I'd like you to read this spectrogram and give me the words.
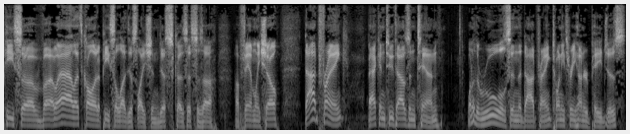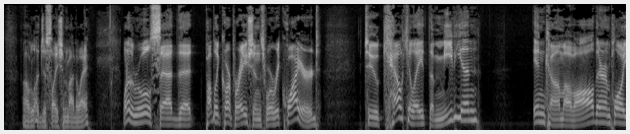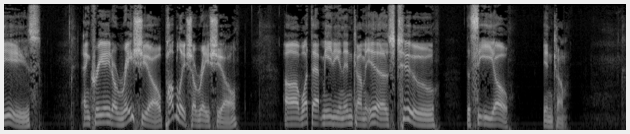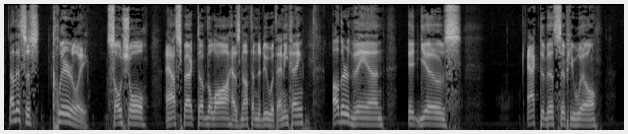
piece of uh, well, let's call it a piece of legislation, just because this is a, a family show. Dodd Frank, back in 2010, one of the rules in the Dodd Frank, 2,300 pages of legislation, by the way, one of the rules said that public corporations were required to calculate the median income of all their employees and create a ratio, publish a ratio of what that median income is to the CEO income. Now, this is clearly social aspect of the law has nothing to do with anything other than it gives activists, if you will,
